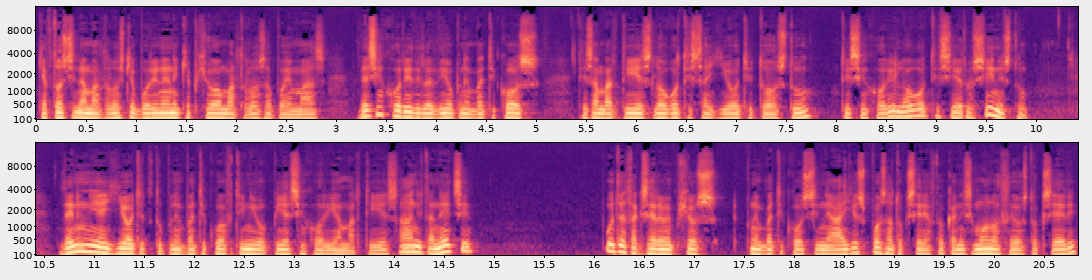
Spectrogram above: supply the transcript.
και αυτός είναι αμαρτωλός και μπορεί να είναι και πιο αμαρτωλός από εμάς δεν συγχωρεί δηλαδή ο πνευματικός τις αμαρτίες λόγω της αγιότητός του τη συγχωρεί λόγω της ιεροσύνης του. Δεν είναι η αγιότητα του πνευματικού αυτή η οποία συγχωρεί αμαρτίες. Αν ήταν έτσι ούτε θα ξέραμε ποιος πνευματικός είναι Άγιος πώς να το ξέρει αυτό κανείς μόνο ο Θεός το ξέρει.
